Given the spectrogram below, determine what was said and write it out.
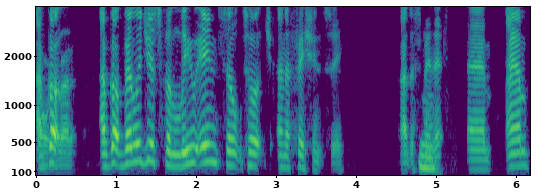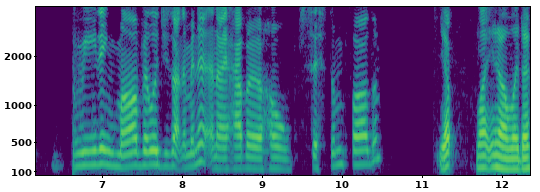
I've Don't worry got about it. I've got villagers for looting, silk touch, and efficiency at this Mm. minute. Um, I am breeding more villagers at the minute, and I have a whole system for them. Yep, like you normally do.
